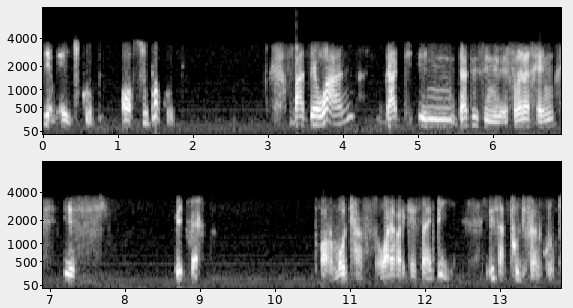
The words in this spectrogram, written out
CMH group or super group. But the one that in that is in Vereeniging is Bidvest or Motors or whatever the case might be. These are two different groups.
